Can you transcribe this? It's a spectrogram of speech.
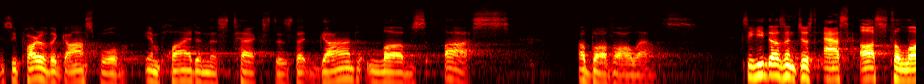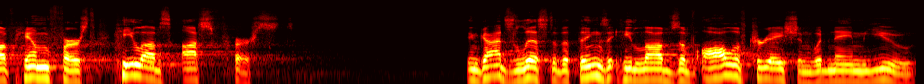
You see, part of the gospel implied in this text is that God loves us above all else. See, He doesn't just ask us to love Him first, He loves us first. In God's list of the things that He loves of all of creation, would name you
